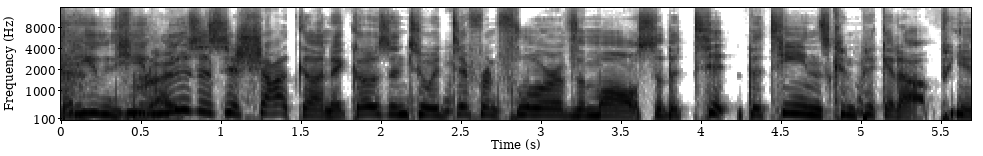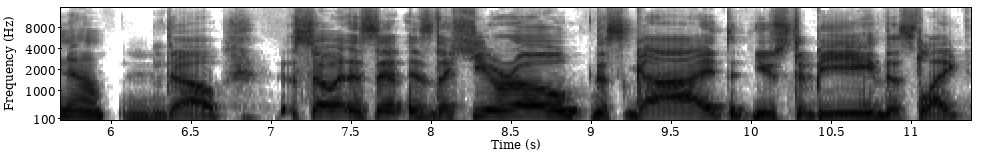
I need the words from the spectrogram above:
But he he Right. loses his shotgun. It goes into a different floor of the mall, so the t- the teens can pick it up. You know. No. So is it is the hero this guy that used to be this like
